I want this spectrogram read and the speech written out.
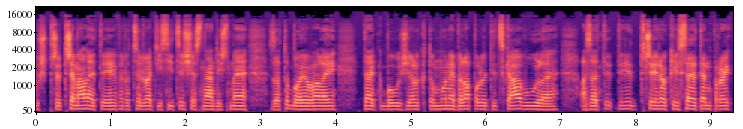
už před třema lety, v roce 2016, když jsme za to bojovali, tak bohužel k tomu nebyla politická vůle a za ty, ty tři roky se ten projekt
